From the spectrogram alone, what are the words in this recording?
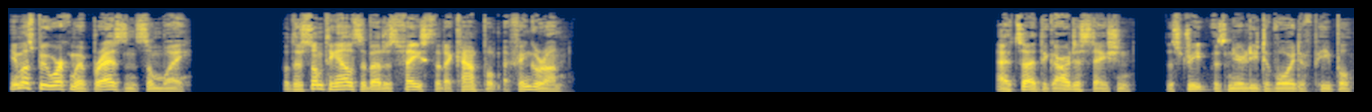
He must be working with Bres in some way, but there's something else about his face that I can't put my finger on. Outside the Garda station, the street was nearly devoid of people.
